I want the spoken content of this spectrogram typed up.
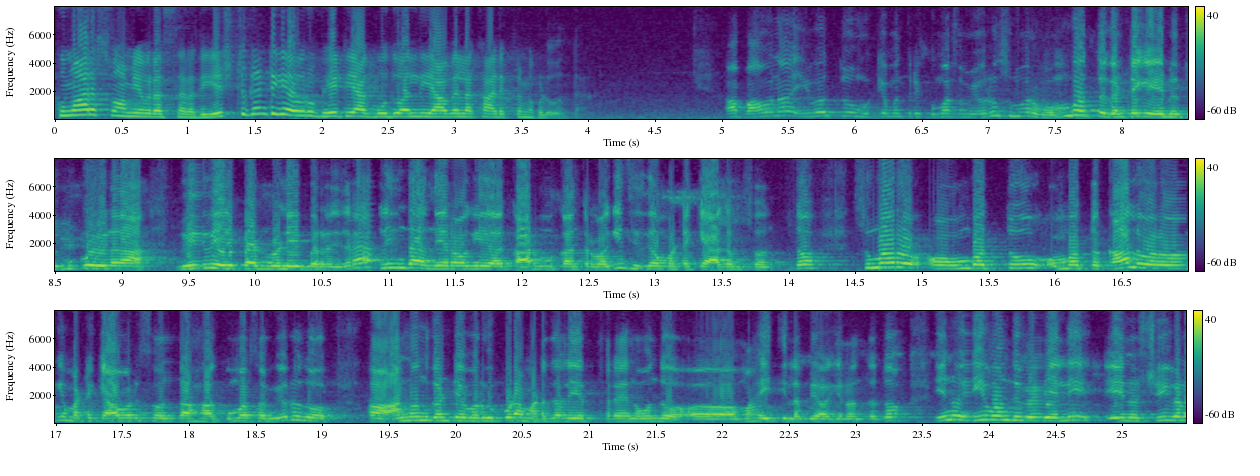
ಕುಮಾರಸ್ವಾಮಿ ಅವರ ಸರದಿ, ಎಷ್ಟು ಗಂಟೆಗೆ ಅವರು ಭೇಟಿಯಾಗಬಹುದು ಅಲ್ಲಿ ಯಾವೆಲ್ಲ ಕಾರ್ಯಕ್ರಮಗಳು ಅಂತ? ಆ ಭವನ ಇವತ್ತು ಮುಖ್ಯಮಂತ್ರಿ ಕುಮಾರಸ್ವಾಮಿ ಅವರು ಸುಮಾರು ಒಂಬತ್ತು ಗಂಟೆಗೆ ಏನು ತುಮಕೂರಿನ ವಿವಿ ಹೆಲಿಪ್ಯಾಡ್ ಬಳಿ ಬರಲಿದ್ದಾರೆ ಅಲ್ಲಿಂದ ನೇರವಾಗಿ ಕಾರ್ ಮುಖಾಂತರವಾಗಿ ಸಿದ್ಧಗಂಗಾ ಮಠಕ್ಕೆ ಆಗಮಿಸುವಂತದ್ದು ಸುಮಾರು ಒಂಬತ್ತು ಒಂಬತ್ತು ಕಾಲುವರೆಗೆ ಮಠಕ್ಕೆ ಆವರಿಸುವಂತಹ ಕುಮಾರಸ್ವಾಮಿ ಅವರು ಹನ್ನೊಂದು ಗಂಟೆವರೆಗೂ ಕೂಡ ಮಠದಲ್ಲಿ ಇರ್ತಾರೆ ಅನ್ನೋ ಒಂದು ಮಾಹಿತಿ ಲಭ್ಯವಾಗಿರುವಂತದ್ದು ಏನು ಈ ಒಂದು ವೇಳೆಯಲ್ಲಿ ಏನು ಶ್ರೀಗಳ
